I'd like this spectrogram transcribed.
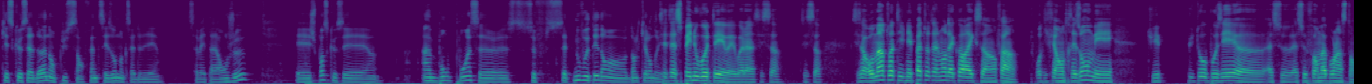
qu'est-ce que ça donne. En plus, c'est en fin de saison donc ça va être en jeu et je pense que c'est un bon point cette nouveauté dans, dans le calendrier. Cet aspect nouveauté, ouais, voilà, c'est ça, c'est ça C'est ça, Romain, toi, tu n'es pas totalement d'accord avec ça. hein. Enfin, pour différentes raisons, mais tu es plutôt opposé euh, à, ce, à ce format pour l'instant.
